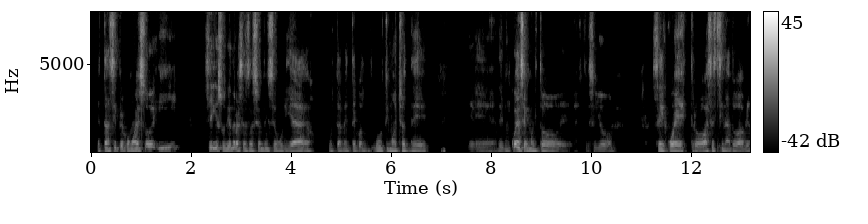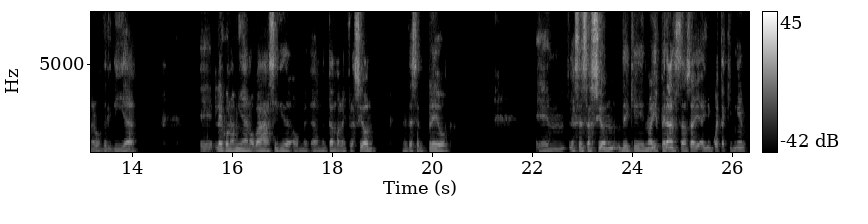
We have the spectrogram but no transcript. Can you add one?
Es tan simple como eso y sigue subiendo la sensación de inseguridad justamente con los últimos hechos de eh, delincuencia hemos visto, eh, qué sé yo, secuestro, asesinato a plena luz del día. Eh, la economía no va, sigue aumentando la inflación el desempleo, em, la sensación de que no hay esperanza. O sea, hay, encuestas que vienen,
